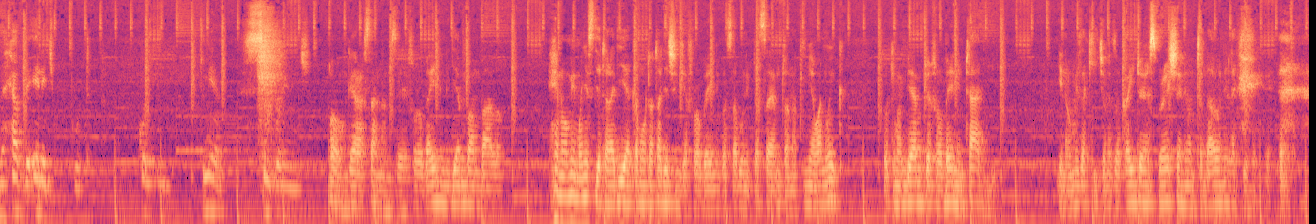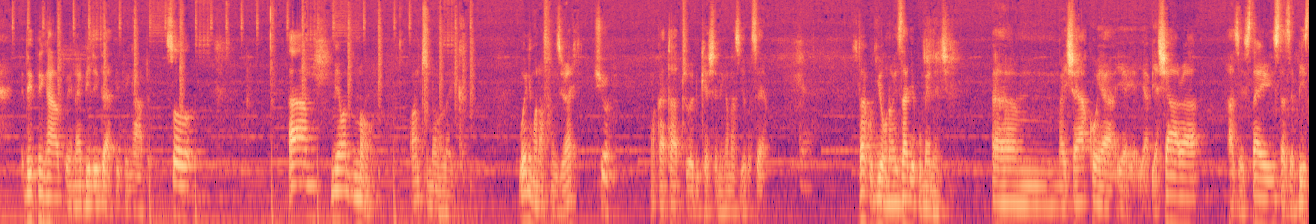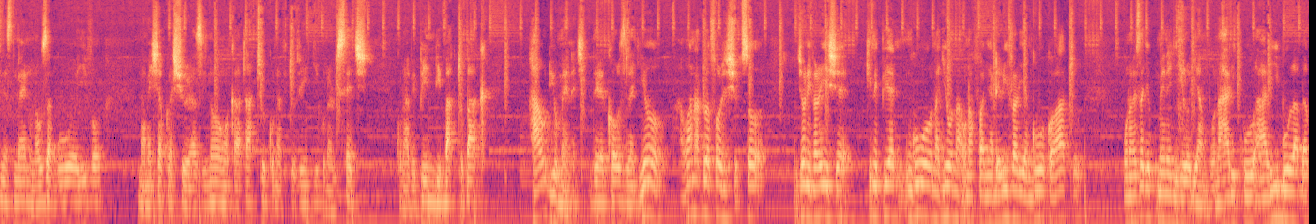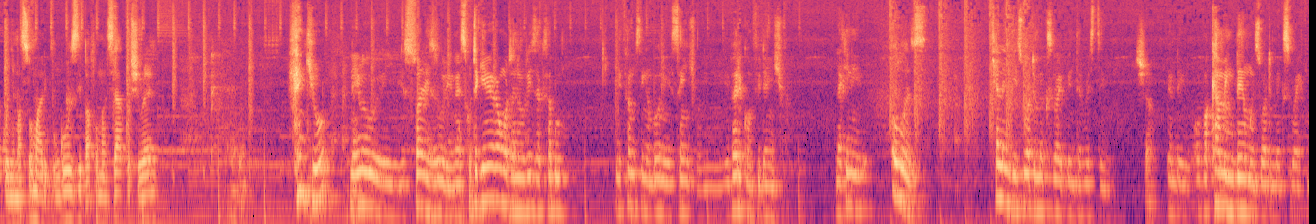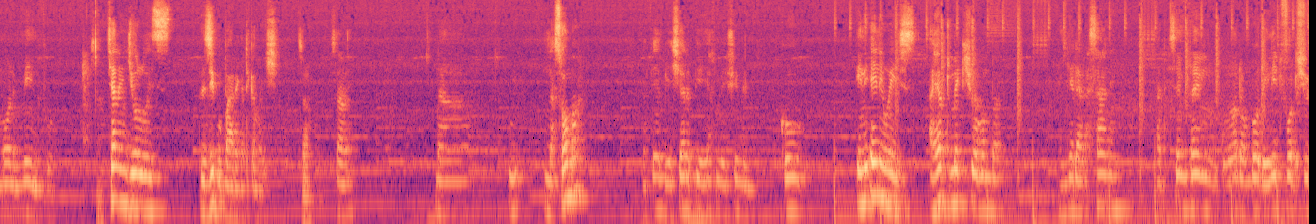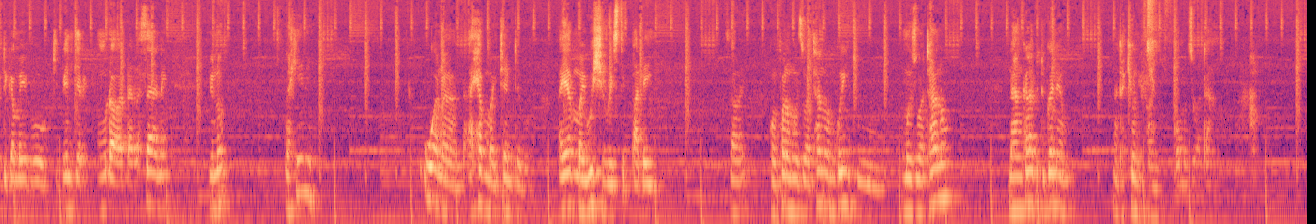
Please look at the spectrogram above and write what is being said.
na have the energy to put. Kwa tumia simple energy Oh, hongera sana mzee. forobaini ni jambo ambalo heno mimi mwenyewe sijatarajia kama utataja shilingi elfu arobaini kwa sababu ni pesa ya mtu anatumia one week. Ukimwambia mtu elfu arobaini mtaji inaumiza kichwa, unaweza ukaitwa inspiration wa mtandaoni, lakini this thing happened. I believe that this thing happened. So um, me I want to know, want to know like wewe ni mwanafunzi right? sure Mwaka tatu education kama sijakosea. Nataka kujua unawezaje kumanage um, maisha yako ya, ya, ya, biashara as a stylist, as a businessman, unauza nguo hivyo na maisha yako ya shule. As you know, mwaka wa tatu kuna vitu vingi, kuna research, kuna vipindi back to back. How do you manage the calls like yo, I wanna do a photo shoot so njoo nivalishe, lakini pia nguo unajua una, unafanya delivery ya nguo kwa watu unawezaje kumanage hilo jambo na halikuharibu labda kwenye masomo halipunguzi performance yako shuleni? Thank you. Na hilo swali zuri na sikutegemea kama utaniuliza kwa sababu ni something ambayo ni essential ni, very confidential. Lakini always challenge is what makes life interesting. Sure. and then overcoming them is what makes life more meaningful. Sure. challenge always zipo pale katika maisha. Sawa. sawa? Na nasoma nasoma nafanya biashara pia ya Kwa family ko in any ways i have to make sure kwamba ingia darasani. At the same time kuna watu ambao they need photoshoot kama hivyo kipindi cha muda wa darasani you know. Lakini huwa na i have my timetable. I have my wish list per day. Sawa kwa mfano mwezi wa tano I'm going to mwezi wa tano naangalia vitu gani natakiwa nifanye kwa mwezi wa tano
